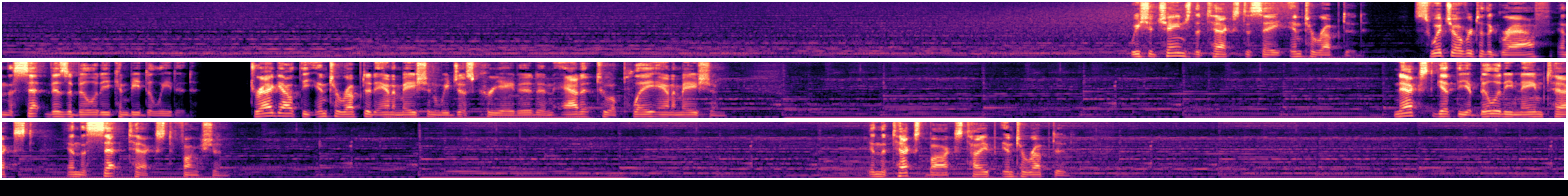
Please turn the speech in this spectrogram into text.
We should change the text to say interrupted. Switch over to the graph and the set visibility can be deleted. Drag out the interrupted animation we just created and add it to a play animation. Next, get the ability name text and the set text function. In the text box, type interrupted.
